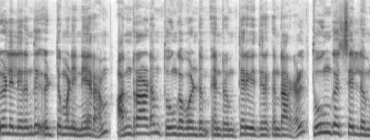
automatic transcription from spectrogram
ஏழிலிருந்து எட்டு மணி நேரம். அன்றாடம் தூங்க வேண்டும் என்றும் தெரிவித்திருக்கின்றார்கள். தூங்க செல்லும்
